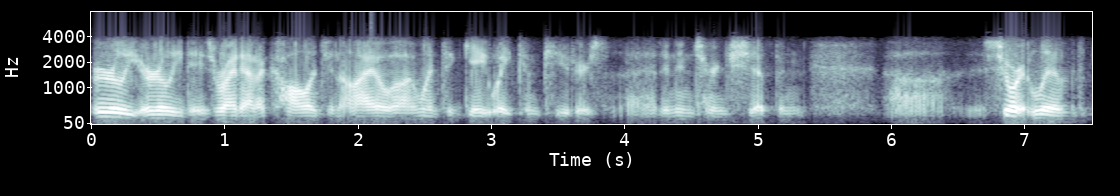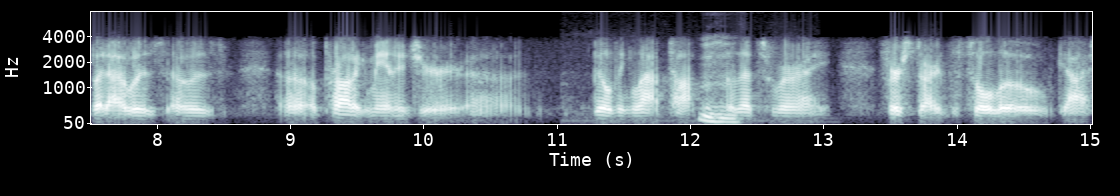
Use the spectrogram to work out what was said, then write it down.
early, early days, right out of college in Iowa. I went to Gateway Computers. I had an internship and uh, short-lived, but I was I was uh, a product manager uh, building laptops. Mm-hmm. So that's where I first started the Solo, gosh,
